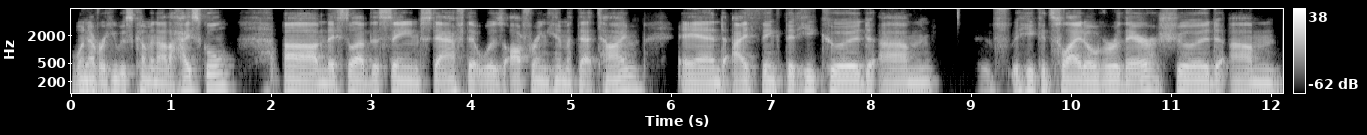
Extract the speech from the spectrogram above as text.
whenever he was coming out of high school. Um, they still have the same staff that was offering him at that time. And I think that he could um, he could slide over there should um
